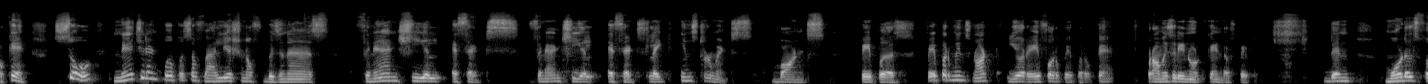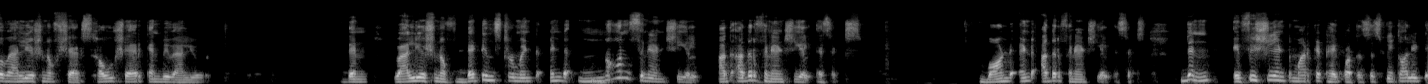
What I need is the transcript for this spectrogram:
Okay, so nature and purpose of valuation of business, financial assets, financial assets like instruments, bonds, papers. Paper means not your A4 paper, okay? Promissory note kind of paper. Then models for valuation of shares, how share can be valued. Then valuation of debt instrument and non-financial, other financial assets bond and other financial assets. Then efficient market hypothesis, we call it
